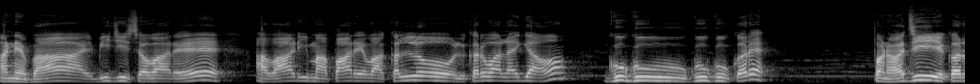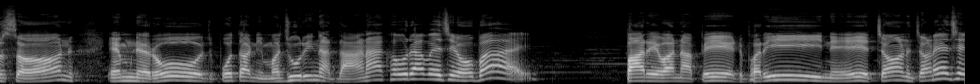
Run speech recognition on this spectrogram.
અને ભાઈ, બીજી સવારે આ વાડીમાં પારેવા કલ્લોલ કરવા લાગ્યા, હો. ઘૂઘુ ઘૂઘુ કરે. પણ હજી કરશન એમને રોજ પોતાની મજૂરીના દાણા ખવડાવે છે, હો ભાઈ. પારેવાના પેટ ભરીને એ ચણ ચણે છે.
